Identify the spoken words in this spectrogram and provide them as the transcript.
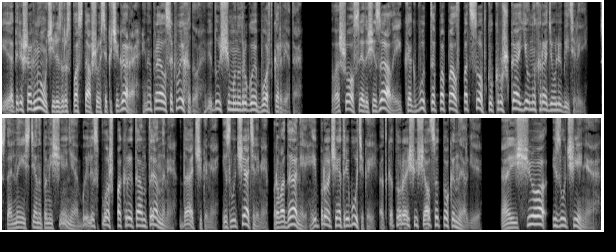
я перешагнул через распластавшегося кочегара и направился к выходу, ведущему на другой борт корвета. Вошел в следующий зал и как будто попал в подсобку кружка юных радиолюбителей. Стальные стены помещения были сплошь покрыты антеннами, датчиками, излучателями, проводами и прочей атрибутикой, от которой ощущался ток энергии. А еще излучение,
